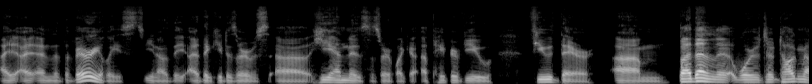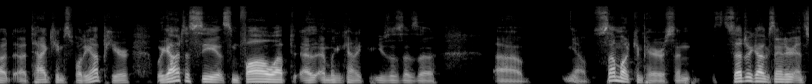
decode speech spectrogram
I, I and at the very least, you know, the, I think he deserves. Uh, he and Miz deserve like a, a pay per view feud there. Um, but then uh, we're talking about a tag team splitting up here. We got to see some follow up, and we can kind of use this as a uh, you know, somewhat comparison. Cedric Alexander and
